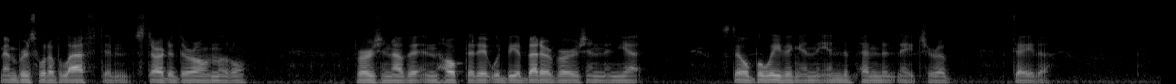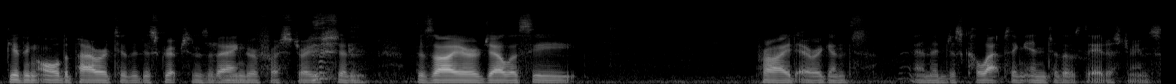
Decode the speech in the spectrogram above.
members would have left and started their own little version of it and hoped that it would be a better version and yet still believing in the independent nature of data. Giving all the power to the descriptions of anger, frustration, desire, jealousy, pride, arrogance, and then just collapsing into those data streams.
